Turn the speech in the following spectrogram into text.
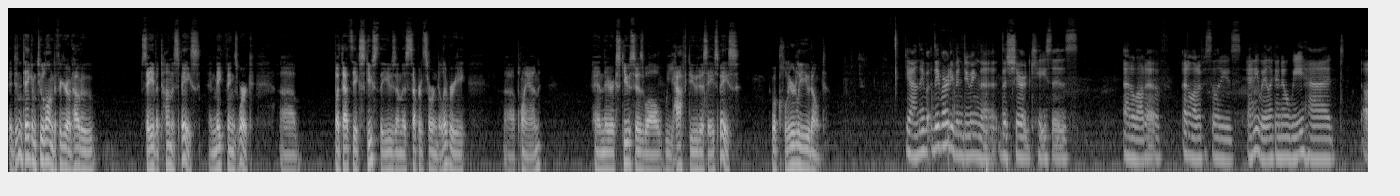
it didn't take them too long to figure out how to save a ton of space and make things work. Uh, but that's the excuse they use on this separate sort and delivery uh, plan. And their excuse is, well, we have to to save space. Well, clearly you don't. Yeah, and they've they've already been doing the the shared cases at a lot of at a lot of facilities anyway. Like I know we had uh,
